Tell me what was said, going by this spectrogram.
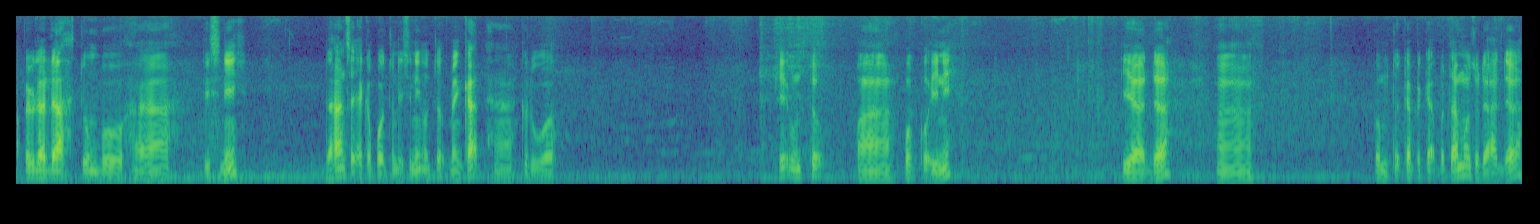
apabila dah tumbuh uh, di sini dahan saya akan potong di sini untuk peringkat uh, kedua. Ok untuk uh, pokok ini dia ada uh, pembentukan peringkat pertama sudah ada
